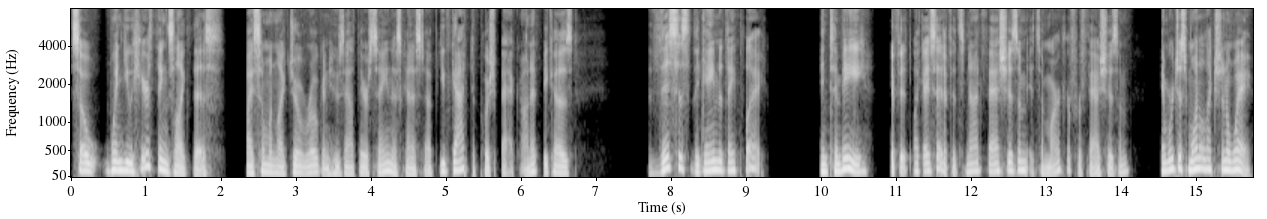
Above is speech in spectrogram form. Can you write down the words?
So when you hear things like this by someone like Joe Rogan, who's out there saying this kind of stuff, you've got to push back on it because this is the game that they play. And to me, if it, like I said, if it's not fascism, it's a marker for fascism. And we're just one election away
